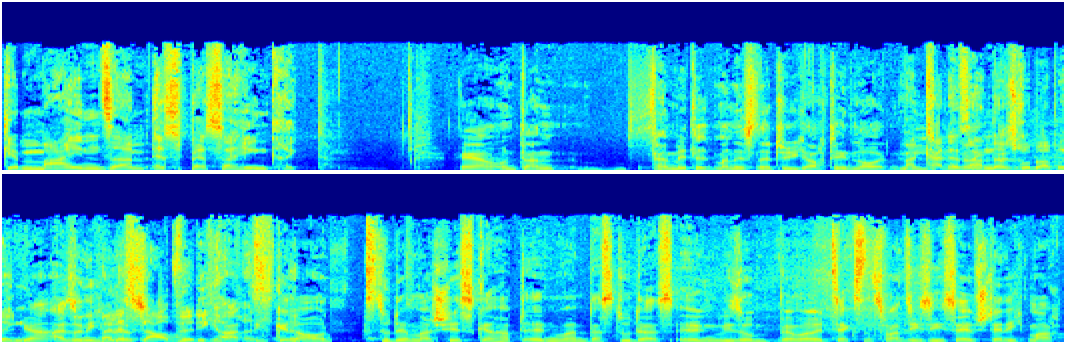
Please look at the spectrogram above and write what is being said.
gemeinsam es besser hinkriegt. Ja, und dann vermittelt man es natürlich auch den Leuten. Man kann es ne? anders rüberbringen. Ja, also nicht weil nur es glaubwürdig auch ah, ist. Genau. Ne? Hast du denn mal Schiss gehabt irgendwann, dass du das irgendwie so, wenn man mit 26 sich selbstständig macht?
